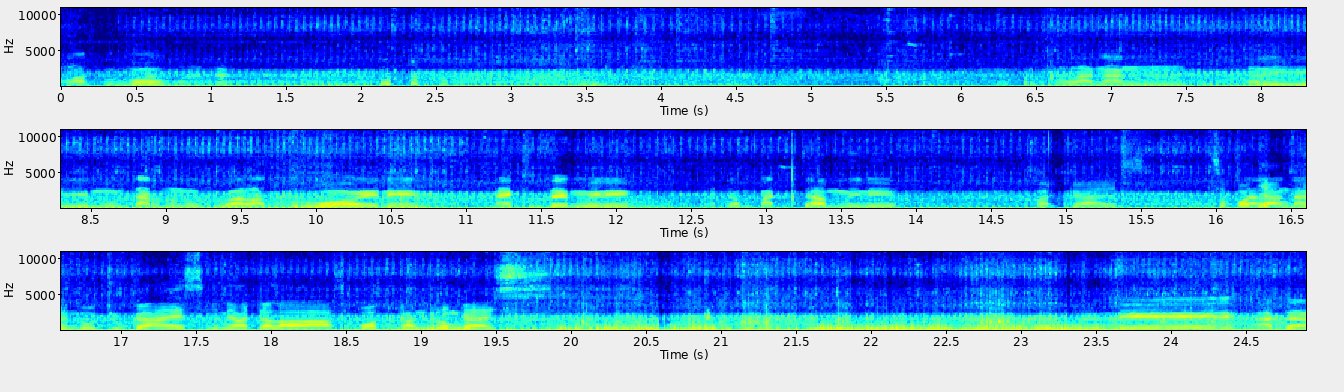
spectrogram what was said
Alat Purwo Ini perjalanan dari Muncar menuju Alat Purwo ini ekstrim ini ada 4 jam ini Baik guys. Spot yang Jalanan. dituju guys, ini adalah spot gandrung guys. nanti ada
